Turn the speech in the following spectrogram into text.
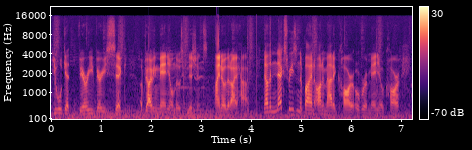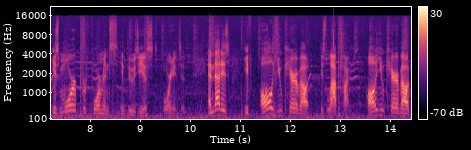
you will get very, very sick of driving manual in those conditions. I know that I have. Now the next reason to buy an automatic car over a manual car is more performance enthusiast oriented. And that is if all you care about is lap times, all you care about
